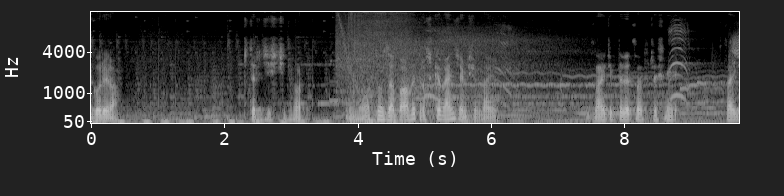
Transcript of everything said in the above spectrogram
goryla. 42. No, to zabawy troszkę będzie, mi się wydaje. Znajdzie tyle, co wcześniej w całej.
